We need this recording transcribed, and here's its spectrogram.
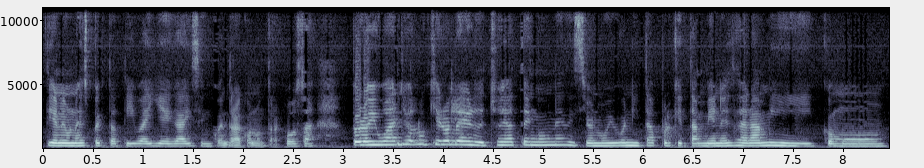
tiene una expectativa y llega y se encuentra con otra cosa, pero igual yo lo quiero leer, de hecho ya tengo una edición muy bonita porque también ese era mi como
